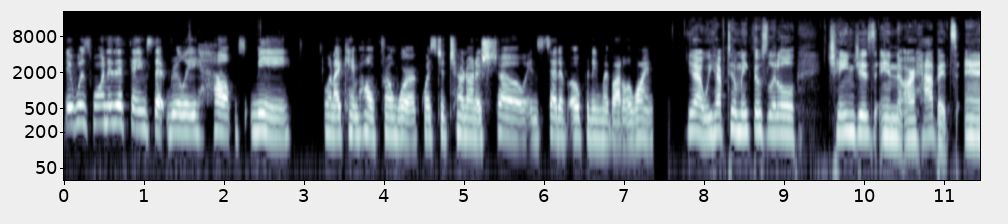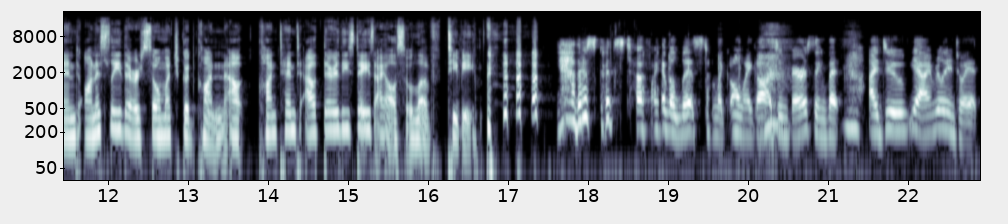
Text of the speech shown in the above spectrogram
it was one of the things that really helped me when I came home from work was to turn on a show instead of opening my bottle of wine. Yeah, we have to make those little changes in our habits. And honestly, there's so much good content out, content out there these days. I also love TV. yeah, there's good stuff. I have a list. I'm like, oh my gosh, embarrassing. But I do, yeah, I really enjoy it.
